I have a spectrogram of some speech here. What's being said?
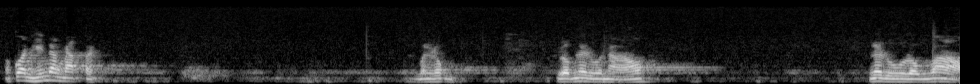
เอาก้อนหินหนักๆไปมันลงลมฤดูหนาว ฤดูลมว่าว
